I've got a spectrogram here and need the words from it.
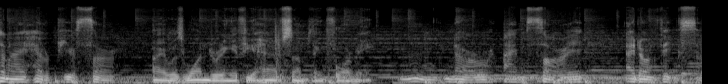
Can I help you, sir? I was wondering if you have something for me. Mm, no, I'm sorry. I don't think so.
